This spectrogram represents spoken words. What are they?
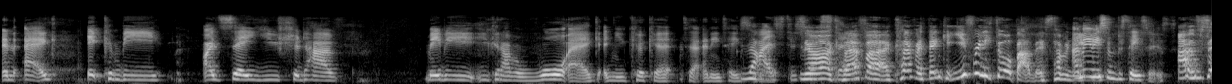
an egg. It can be. I'd say you should have. Maybe you could have a raw egg and you cook it to any taste. you That is like. no, clever, clever thinking. You've really thought about this, haven't you? And maybe some potatoes. Um, so,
